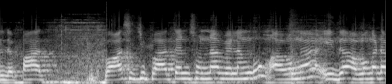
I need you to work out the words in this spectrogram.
இந்த பா வாசித்து பார்த்தேன்னு சொன்னால் விளங்கும். அவங்க இது அவங்களோட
